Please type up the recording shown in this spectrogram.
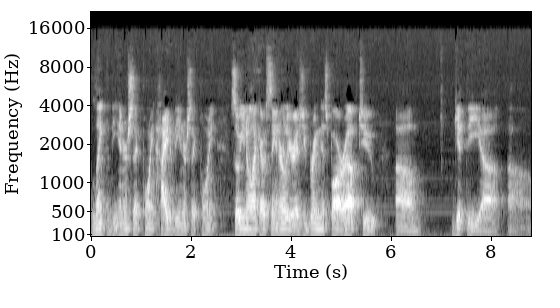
length of the intersect point, height of the intersect point. So you know, like I was saying earlier, as you bring this bar up to um, get the uh, uh,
